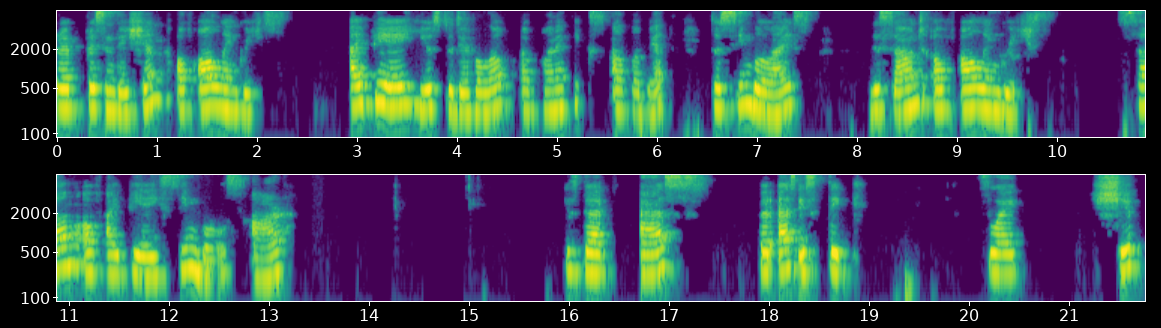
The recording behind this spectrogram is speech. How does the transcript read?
representation of all languages. IPA used to develop a phonetics alphabet to symbolize the sound of all languages. Some of IPA symbols are is that S, but S is thick. It's like ship,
